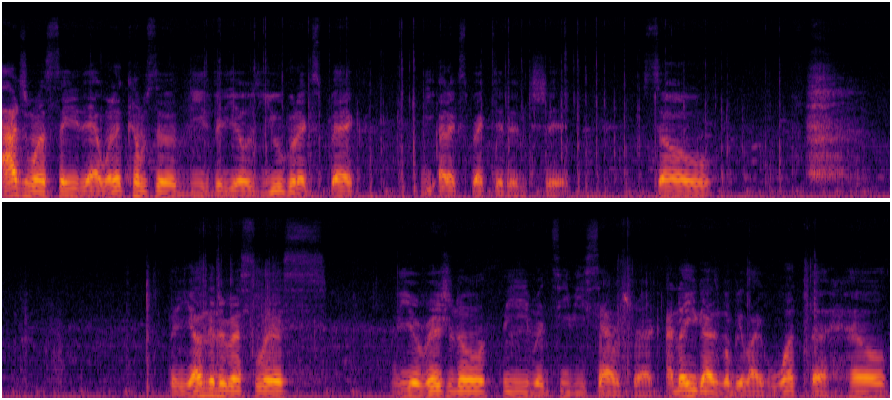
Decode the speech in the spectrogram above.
I just want to say that when it comes to these videos, you're gonna expect the unexpected and shit. So, The Young and the Restless the original theme and TV soundtrack. I know you guys are gonna be like, what the hell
